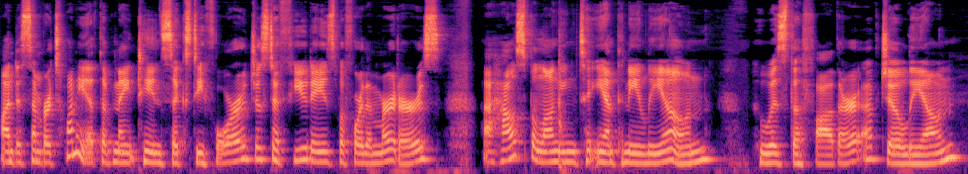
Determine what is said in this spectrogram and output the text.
On December 20th of 1964, just a few days before the murders, a house belonging to Anthony Leone, who was the father of Joe Leone,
